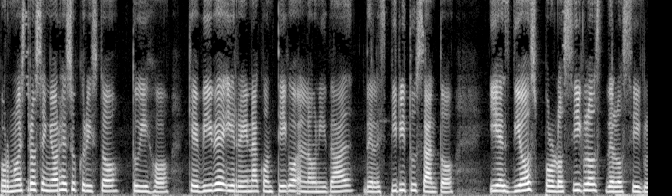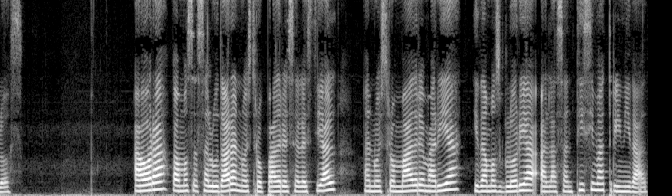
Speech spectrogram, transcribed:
por nuestro Señor Jesucristo, tu Hijo, que vive y reina contigo en la unidad del Espíritu Santo, y es Dios por los siglos de los siglos. Ahora vamos a saludar a nuestro Padre Celestial, a nuestra Madre María, y damos gloria a la Santísima Trinidad.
